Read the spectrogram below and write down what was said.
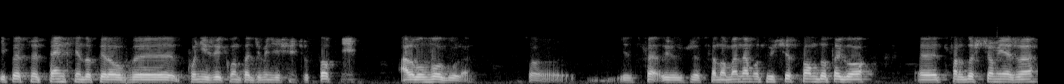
i powiedzmy pęknie dopiero w, poniżej kąta 90 stopni albo w ogóle, co jest, już jest fenomenem. Oczywiście są do tego e, twardościomierze,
